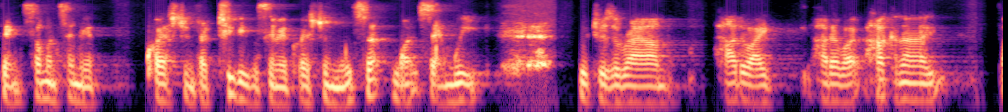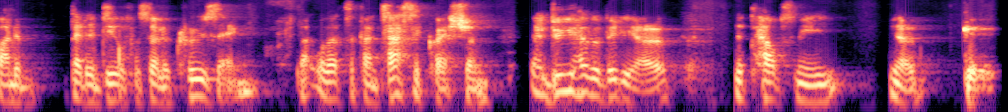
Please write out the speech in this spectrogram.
thing, someone sent me a question, in fact, two people sent me a question the same week, which was around how do I, how do I, how can I find a better deal for solo cruising? Like, well, that's a fantastic question. And do you have a video that helps me, you know, get,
